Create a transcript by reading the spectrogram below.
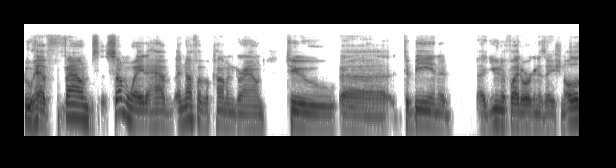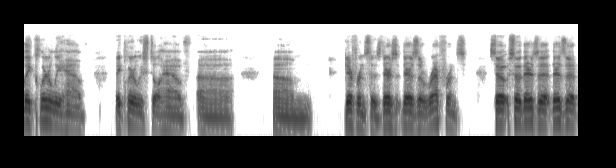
who have found some way to have enough of a common ground to uh, to be in a, a unified organization. Although they clearly have, they clearly still have uh, um, differences. There's there's a reference. So so there's a there's a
